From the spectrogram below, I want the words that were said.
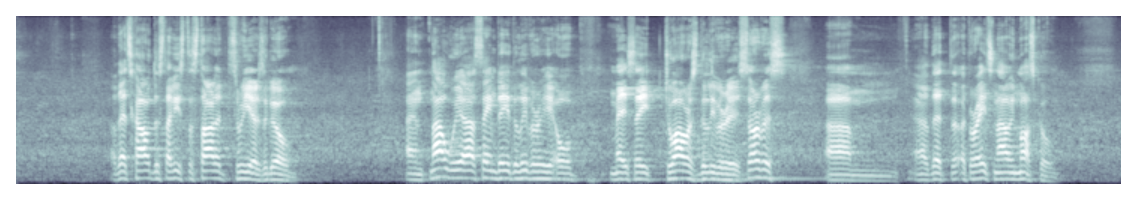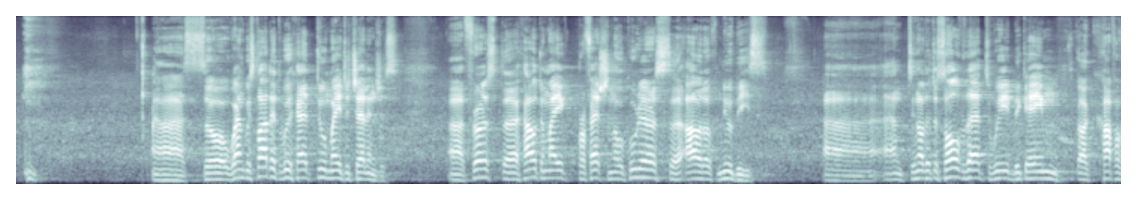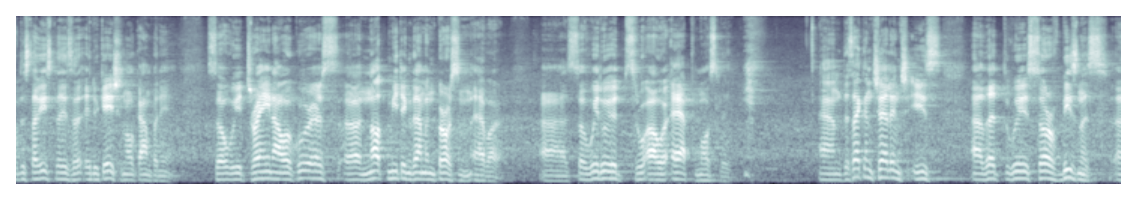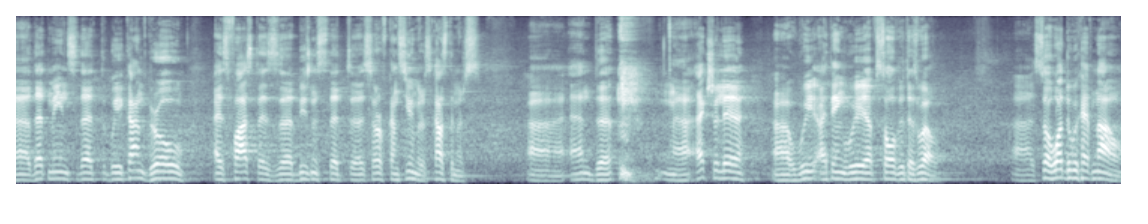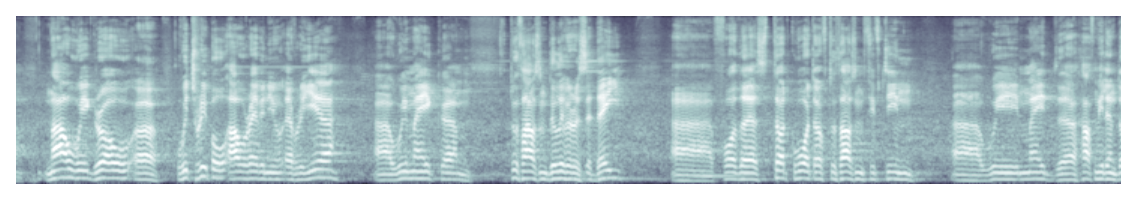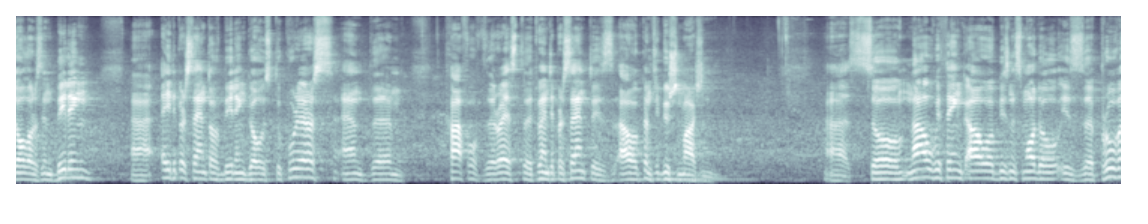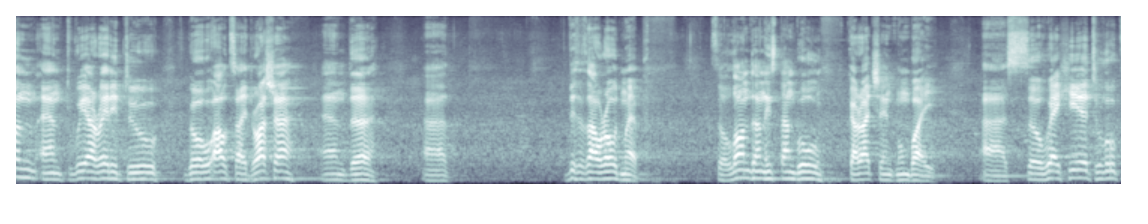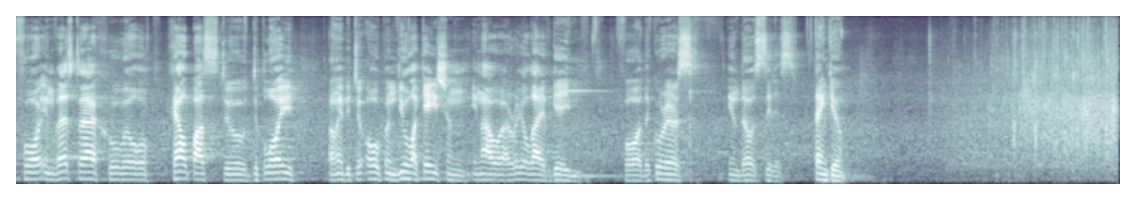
that's how Dostavista started three years ago. And now we are same-day delivery, or may say two hours delivery service um, uh, that operates now in Moscow. Uh, so when we started, we had two major challenges. Uh, first, uh, how to make professional couriers uh, out of newbies. Uh, and in order to solve that, we became, like half of Dostavista is an educational company. So we train our couriers, uh, not meeting them in person ever. Uh, so we do it through our app mostly. And the second challenge is that we serve business. that means that we can't grow as fast as uh, business that uh, serve consumers, customers. Uh, and uh, actually, uh, we, I think we have solved it as well. so what do we have now? Now we grow, we triple our revenue every year. we make um, 2,000 deliveries a day. for the third quarter of 2015, we made half million dollars in billing. 80% uh, of billing goes to couriers, and um, half of the rest, 20%, uh, is our contribution margin. Uh, so now we think our business model is uh, proven, and we are ready to go outside Russia. And uh, uh, this is our roadmap. So London, Istanbul, Karachi, and Mumbai. so we're here to look for investor who will help us to deploy or maybe to open new location in our real life game for the couriers in those cities. Thank you.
